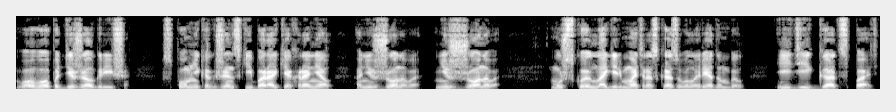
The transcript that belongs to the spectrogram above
«Во-во», — поддержал Гриша. «Вспомни, как женские бараки охранял, а не Жжонова, не Жжонова. Мужской лагерь, мать рассказывала, рядом был. Иди, гад, спать».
